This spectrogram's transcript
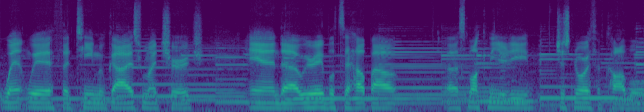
went with a team of guys from my church and uh, we were able to help out a small community just north of Kabul.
